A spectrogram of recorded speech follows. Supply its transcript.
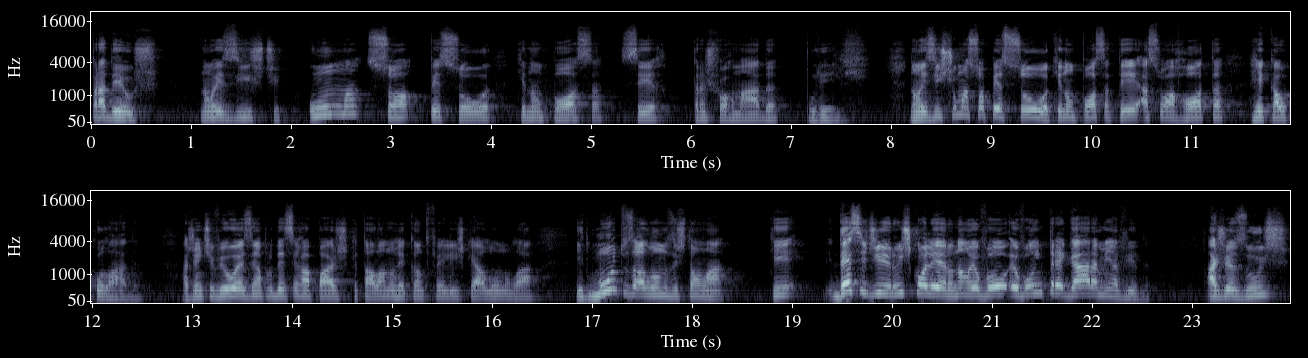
para Deus, não existe uma só pessoa que não possa ser transformada por Ele. Não existe uma só pessoa que não possa ter a sua rota recalculada. A gente viu o exemplo desse rapaz que está lá no Recanto Feliz, que é aluno lá, e muitos alunos estão lá que decidiram, escolheram, não, eu vou, eu vou entregar a minha vida a Jesus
